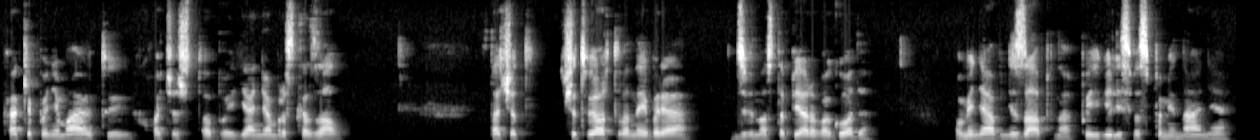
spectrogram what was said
Как я понимаю, ты хочешь, чтобы я о нем рассказал. Значит, 4 ноября 91 года у меня внезапно появились воспоминания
